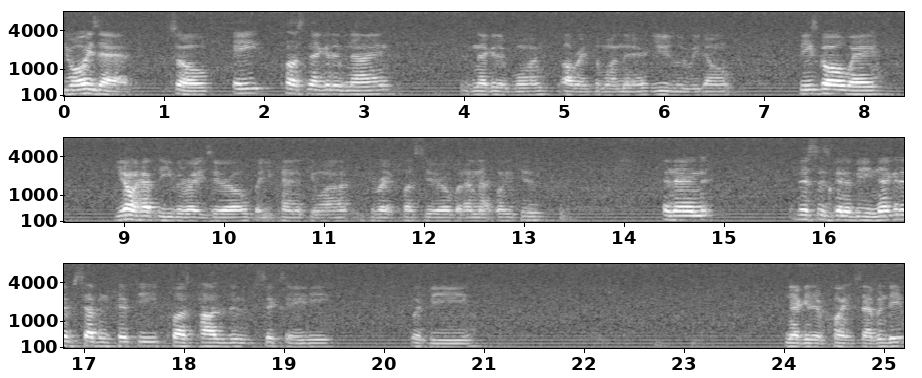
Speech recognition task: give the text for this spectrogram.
You always add. So 8 plus negative 9 is negative 1. I'll write the 1 there. Usually we don't. These go away. You don't have to even write 0, but you can if you want. You can write plus 0, but I'm not going to. And then this is going to be negative 750 plus positive 680 would be negative 0.70.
